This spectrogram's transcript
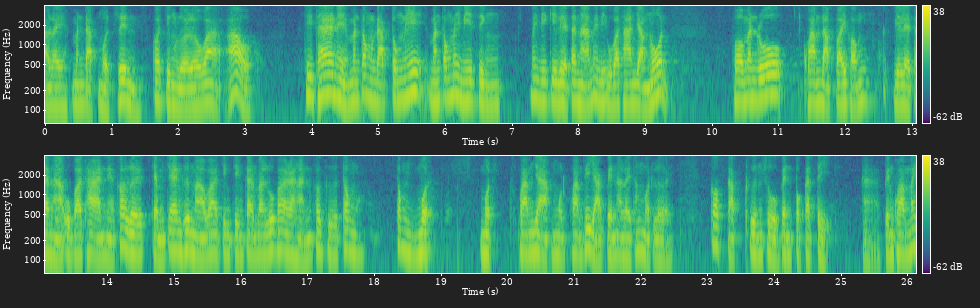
อะไร มันดับหมดสิ้น ก็จึงเหลือเลยว่าอ้าวที่แท้เนี่ยมันต้องดับตรงนี้ มันต้องไม่มีสิ่ง ไม่มีกิเลสตัณหา ไม่มีอุปาทานอย่างโน้น พอมันรู้ความดับไปของกิเลสตัณหาอุปาทานเนี่ยก็เลยแจ่มแจ้งขึ้นมาว่า จริง ๆ การบรรลุพระอรหันต์ก็คือต้องต้องหมด หมดความอยากหมดความที่อยากเป็นอะไรทั้งหมดเลย ก็กลับคืนสู่เป็นปกติเป็นความไม่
